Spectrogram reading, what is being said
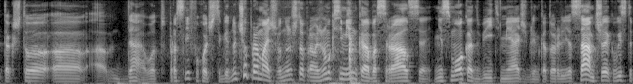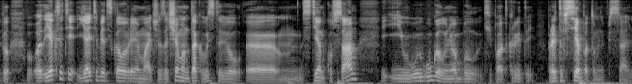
Так что, э, да, вот про Сливу хочется говорить. Ну, что про матч? Ну, что про матч? Ну, Максименко обосрался, не смог отбить мяч, блин, который сам человек выступил. Я, кстати, я тебе это сказал во время матча. Зачем он так выставил э, стенку сам, и угол у него был, типа, открытый. Про это все потом написали.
